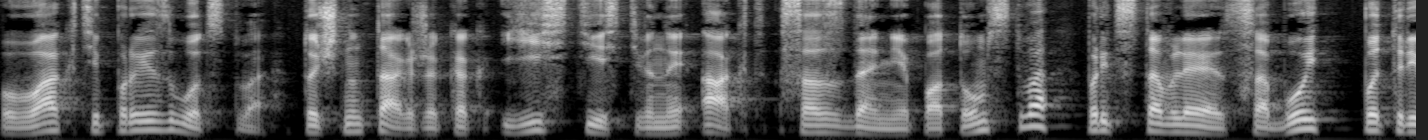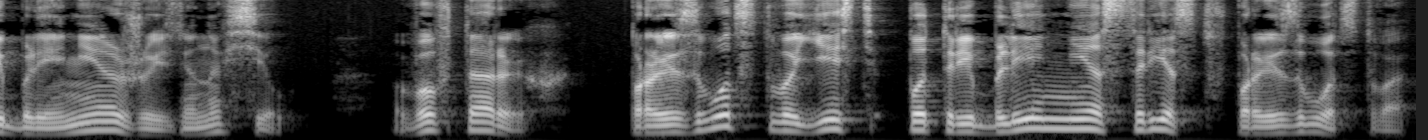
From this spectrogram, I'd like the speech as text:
в акте производства, точно так же, как естественный акт создания потомства представляет собой потребление жизненных сил. Во-вторых, производство есть потребление средств производства,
